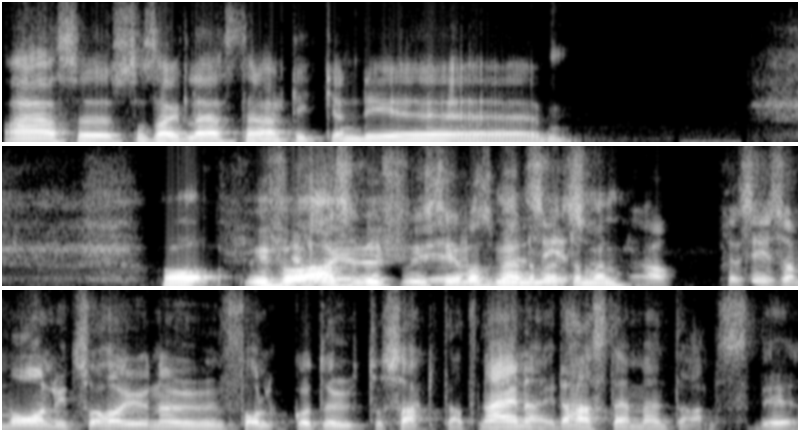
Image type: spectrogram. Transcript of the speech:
Nej, Alltså, som sagt, läs den här artikeln. Det är... Ja, vi får, alltså, vi får se vad som händer med detta. Men... Ja, precis som vanligt så har ju nu folk gått ut och sagt att nej, nej, det här stämmer inte alls. Det,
